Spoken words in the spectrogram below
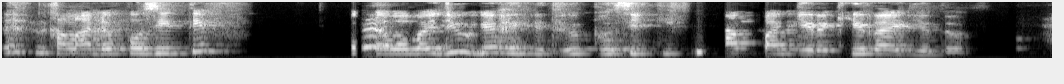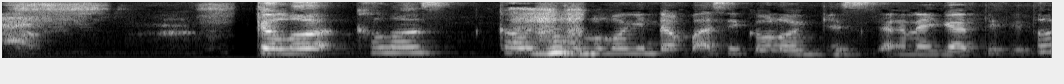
kalau ada positif nggak apa-apa juga gitu. Positif apa kira-kira gitu? Kalau kalau kalau ngomongin dampak psikologis yang negatif itu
